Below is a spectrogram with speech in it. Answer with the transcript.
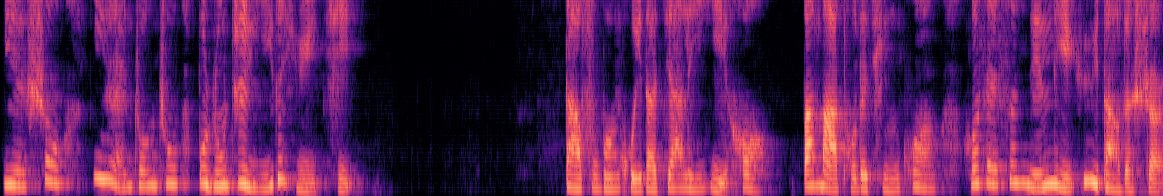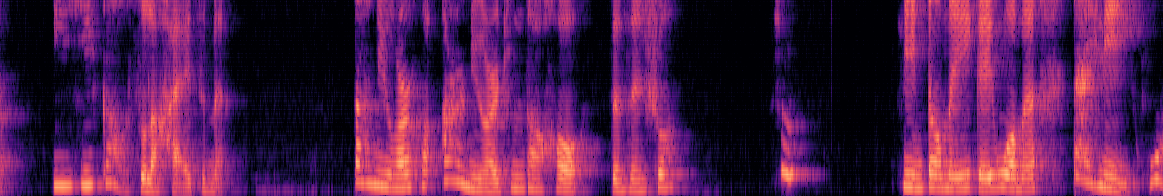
野兽依然装出不容置疑的语气。大富翁回到家里以后，把码头的情况和在森林里遇到的事儿一一告诉了孩子们。大女儿和二女儿听到后，纷纷说：“哼，您都没给我们带礼物，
